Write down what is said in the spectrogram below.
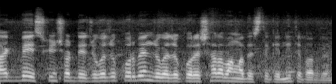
লাগবে স্ক্রিনশট দিয়ে যোগাযোগ করবেন যোগাযোগ করে সারা বাংলাদেশ থেকে নিতে পারবেন।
